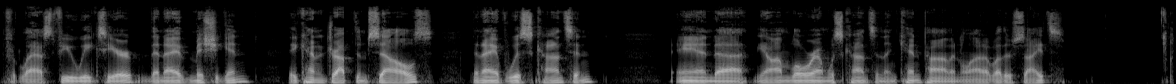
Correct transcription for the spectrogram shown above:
for the last few weeks here. Then I have Michigan. They kind of dropped themselves. Then I have Wisconsin. And, uh, you know, I'm lower on Wisconsin than KenPom and a lot of other sites. I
